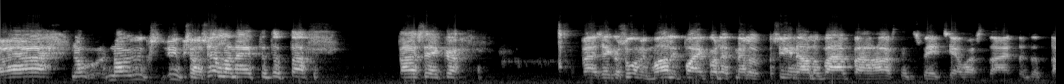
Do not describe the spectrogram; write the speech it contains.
Äh, no, no yksi, yksi, on sellainen, että tota, pääseekö, pääseekö Suomi maalipaikoille, että meillä on siinä ollut vähän, vähän haasteita Sveitsiä vastaan, että tota,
